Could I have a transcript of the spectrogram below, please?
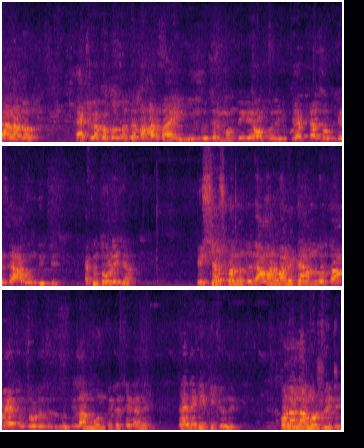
দাঁড়াল এক লোক বলল যে বাহার ভাই হিন্দুদের মন্দিরে অপরিচিত একটা লোক গেছে আগুন দিতে। একটু দৌড়ে যান। বিশ্বাস করেন যদি আমার বাড়িতে হামলো তো আমি এত দৌড়ে গেলাম মন্দিরে সেখানে যাই দেখি কিছু নেই। বলে না মসজিদে।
